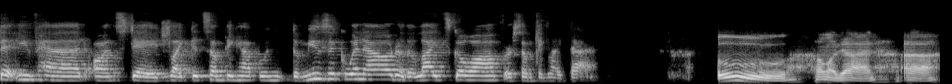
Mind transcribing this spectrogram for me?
that you've had on stage? Like, did something happen the music went out or the lights go off or something like that? Ooh, oh my God. Uh,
